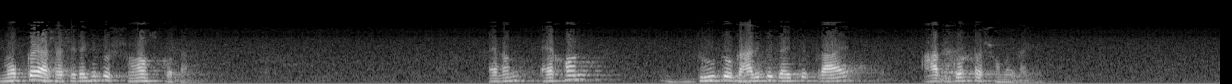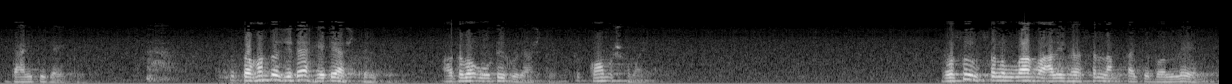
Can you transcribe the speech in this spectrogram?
মক্কায় আসা, সেটা কিন্তু সহজ কথা। এখন এখন দ্রুত গাড়িতে যাইতে প্রায় আধ ঘণ্টা সময় লাগে। গাড়িতে যাইতে। তখন তো সেটা হেঁটে আসতে হতো, অথবা উঠে করে আসতে হতো কম সময় রসুল সাল আলী আলিহাসাল্লাম তাকে বললেন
